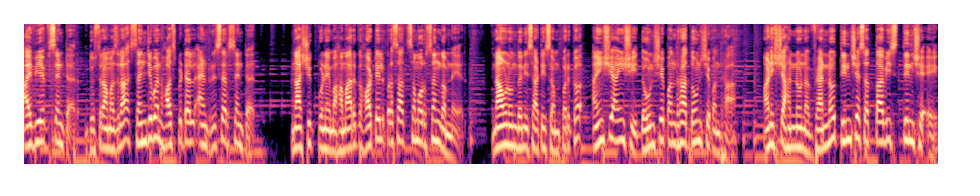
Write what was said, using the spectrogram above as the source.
I V F centre. दुसरा मजला Sanjeevan hospital and research centre. Nashik Pune महामार्ग हॉटेल प्रसाद समोर संगमनेर. नावनोंदणीसाठी संपर्क ऐंशी ऐंशी दोनशे पंधरा दोनशे पंधरा आणि शहाण्णव नव्याण्णव तीनशे सत्तावीस तीनशे एक.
